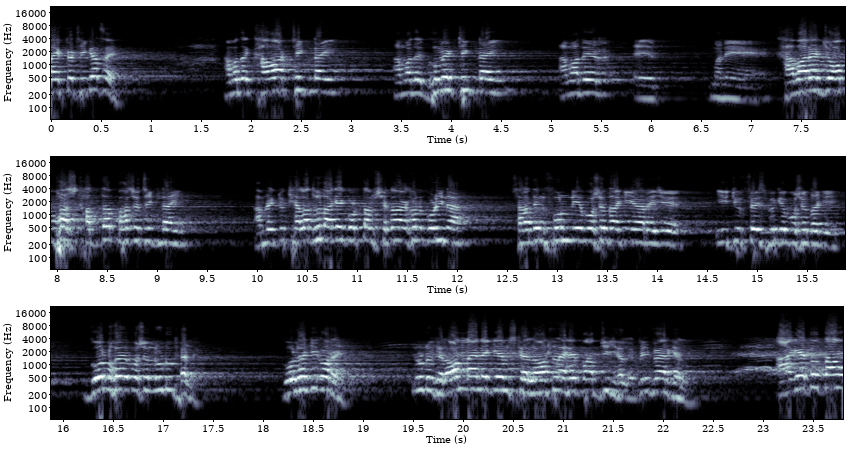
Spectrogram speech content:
লাইফটা ঠিক আছে? আমাদের খাওয়ার ঠিক নাই, আমাদের ঘুমের ঠিক নাই, আমাদের মানে খাবারের যে অভ্যাস, খাদ্যাভ্যাসও ঠিক নাই। আমরা একটু খেলাধুলা আগে করতাম, সেটাও এখন করি না। সারাদিন ফোন নিয়ে বসে থাকি আর এই যে ইউটিউব ফেসবুকে বসে থাকি। গোল হয়ে বসে লুডো খেলে। গোল হয়ে কি করে? লুডো খেলে। অনলাইনে গেমস খেলে অনলাইনে পাবজি খেলে ফ্রি ফায়ার খেলে। আগে তো তাও,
